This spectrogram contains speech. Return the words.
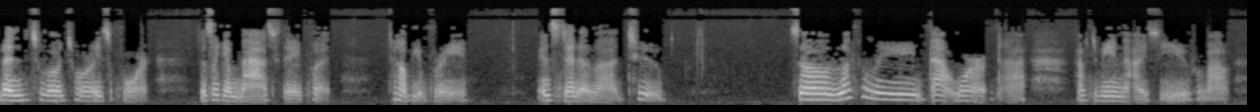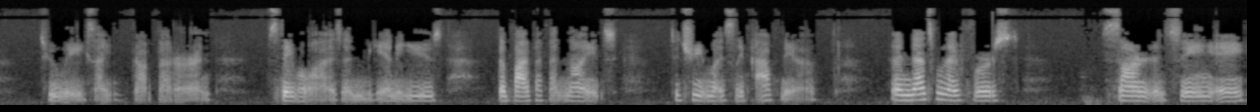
ventilatory support. So it's like a mask they put to help you breathe instead of a tube. So luckily that worked. I have to be in the ICU for about two weeks. I got better and stabilized and began to use the BiPAP at night to treat my sleep apnea. And that's when I first started seeing a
